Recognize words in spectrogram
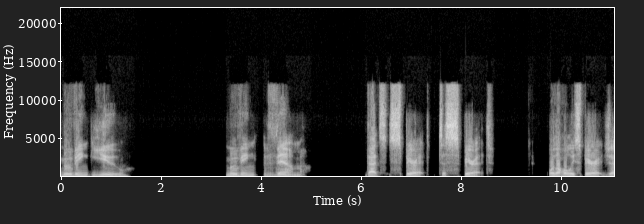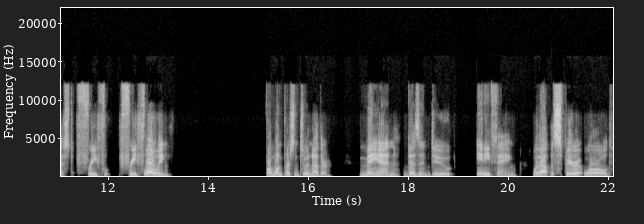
moving you, moving them. That's spirit to spirit, or the Holy Spirit just free free flowing from one person to another. Man doesn't do anything without the spirit world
